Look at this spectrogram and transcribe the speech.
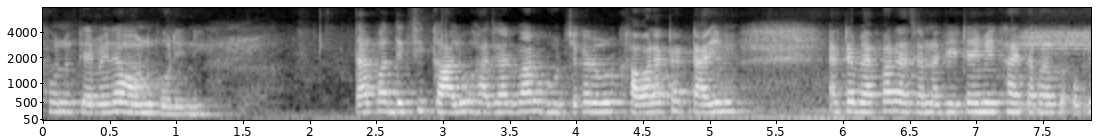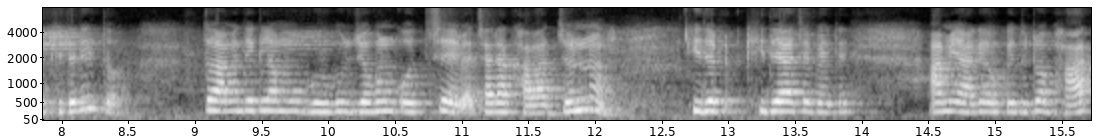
ফোনে ক্যামেরা অন করিনি। তারপর দেখছি কালু হাজারবার ঘুরছে, কারণ ওর খাওয়ার একটা টাইম একটা ব্যাপার আছে, আমরা যে টাইমে খাই, তারপর ওকে খেতে দিই তো। তো আমি দেখলাম ও ঘুরঘুর যখন করছে বেচারা খাওয়ার জন্য, খিদে খিদে আছে পেটে। আমি আগে ওকে দুটো ভাত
